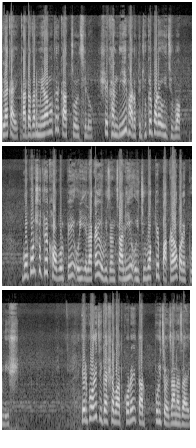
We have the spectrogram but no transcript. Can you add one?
এলাকায় কাটাতার মেরামতের কাজ চলছিল। সেখান দিয়েই ভারতে ঢুকে পড়ে ওই যুবক। গোপন সূত্রে খবর পেয়ে ওই এলাকায় অভিযান চালিয়ে ওই যুবককে পাকড়াও করে পুলিশ। এরপরে জিজ্ঞাসাবাদ করে তার পরিচয় জানা যায়।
